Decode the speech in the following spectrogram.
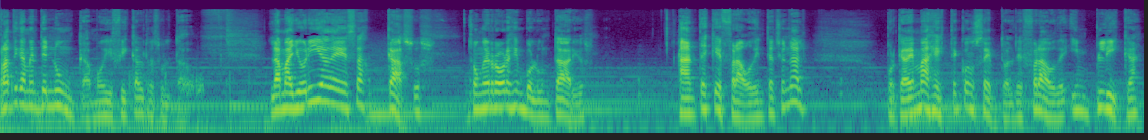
prácticamente nunca modifica el resultado. La mayoría de esos casos son errores involuntarios antes que fraude intencional, porque además este concepto, el de fraude, implica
